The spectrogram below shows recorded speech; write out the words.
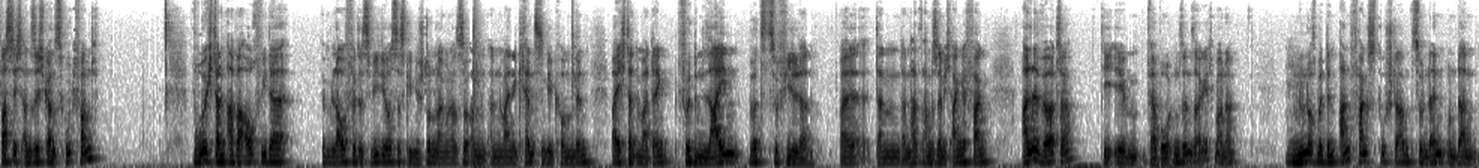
Was ich an sich ganz gut fand. Wo ich dann aber auch wieder im Laufe des Videos, das ging eine Stunde lang oder so, an, an meine Grenzen gekommen bin, weil ich dann immer denke, für den Laien wird es zu viel dann. Weil dann, dann hat, haben sie nämlich angefangen, alle Wörter, die eben verboten sind, sage ich mal, ne? Mhm. nur noch mit dem Anfangsbuchstaben zu nennen und dann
